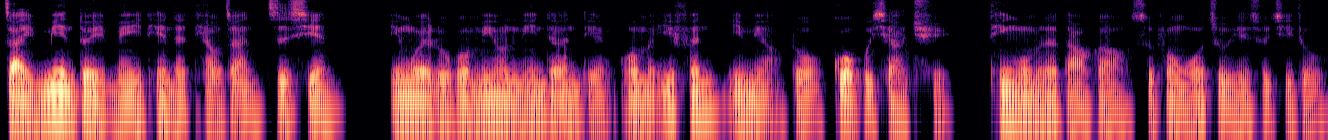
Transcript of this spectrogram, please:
在面对每一天的挑战之先。因为如果没有您的恩典，我们一分一秒都过不下去。听我们的祷告，是奉我主耶稣基督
